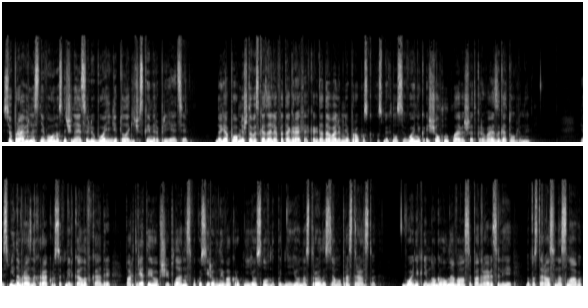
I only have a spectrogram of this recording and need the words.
«Все правильно, с него у нас начинается любое египтологическое мероприятие». «Но я помню, что вы сказали о фотографиях, когда давали мне пропуск», — усмехнулся Войник и щелкнул клавиши, открывая заготовленные. Ясмина в разных ракурсах мелькала в кадре. Портреты и общие планы, сфокусированные вокруг нее, словно под нее настроилось само пространство. Войник немного волновался, понравится ли ей, но постарался на славу.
